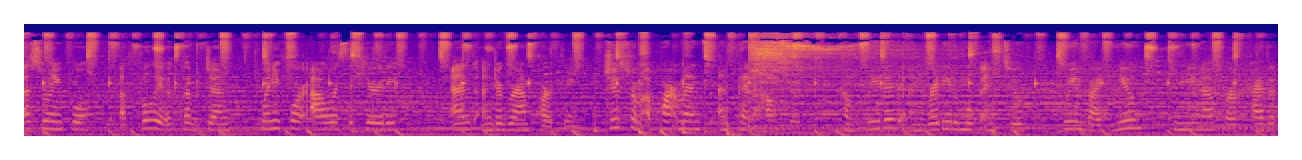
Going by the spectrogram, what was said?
a swimming pool, a fully equipped gym, 24-hour security, and underground parking. Choose from apartments and penthouses, completed and ready to move into. We invite you to Mina for a private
